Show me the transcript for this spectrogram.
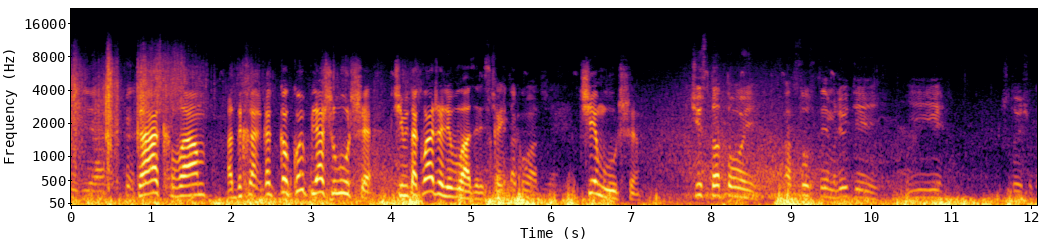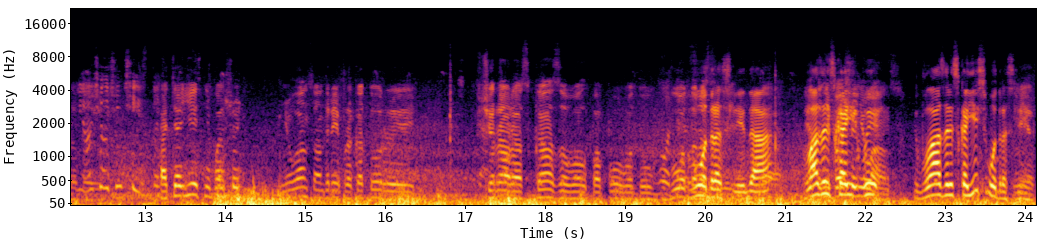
друзья. Как вам отдыхать? Как, какой пляж лучше? В Чимитаквадже или в Лазаревской? Чимитакваджи. Чем лучше? Чистотой, отсутствием людей и что еще И такое? вообще очень чисто. Хотя есть небольшой нюанс, Андрей, про который вчера рассказывал по поводу водорослей. Водоросли, да. Лазаревской, небольшой вы- нюанс. в Лазаревской есть водоросли? Нет, нет.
